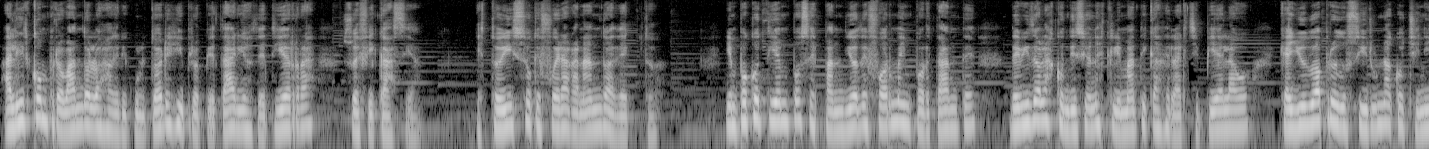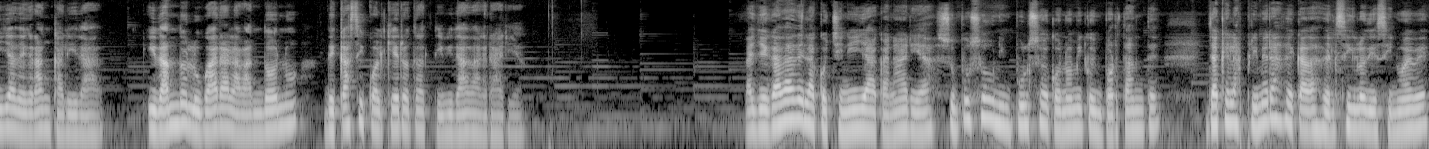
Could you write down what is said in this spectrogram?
al ir comprobando los agricultores y propietarios de tierras su eficacia. Esto hizo que fuera ganando adeptos, y en poco tiempo se expandió de forma importante debido a las condiciones climáticas del archipiélago que ayudó a producir una cochinilla de gran calidad, y dando lugar al abandono de casi cualquier otra actividad agraria. La llegada de la cochinilla a Canarias supuso un impulso económico importante, ya que las primeras décadas del siglo XIX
